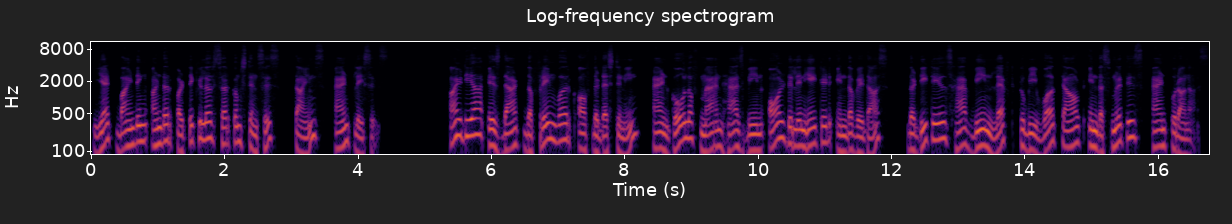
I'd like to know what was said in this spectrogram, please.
yet binding under particular circumstances, times, and places. Idea is that the framework of the destiny and goal of man has been all delineated in the Vedas, the details have been left to be worked out in the Smritis and Puranas.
